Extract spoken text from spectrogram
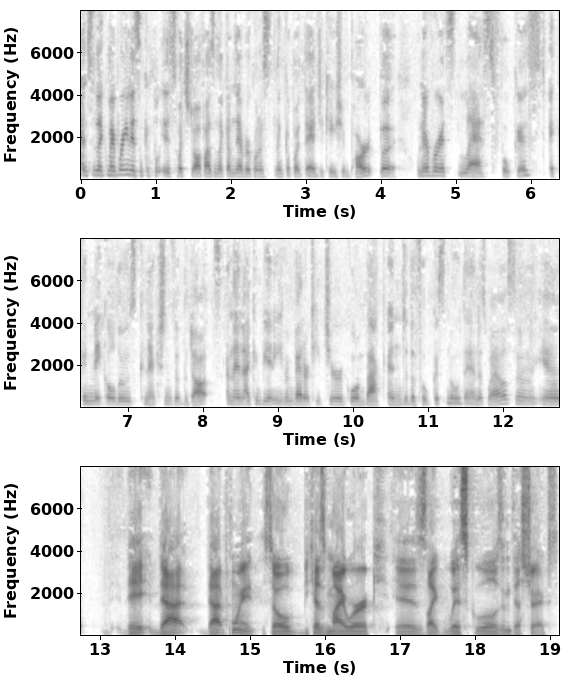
And so like my brain isn't completely switched off as in like I'm never going to think about the education part, but whenever it's less focused, it can make all those connections of the dots and then I can be an even better teacher going back into the focus mode then as well. So yeah. they that that point so because my work is like with schools and districts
